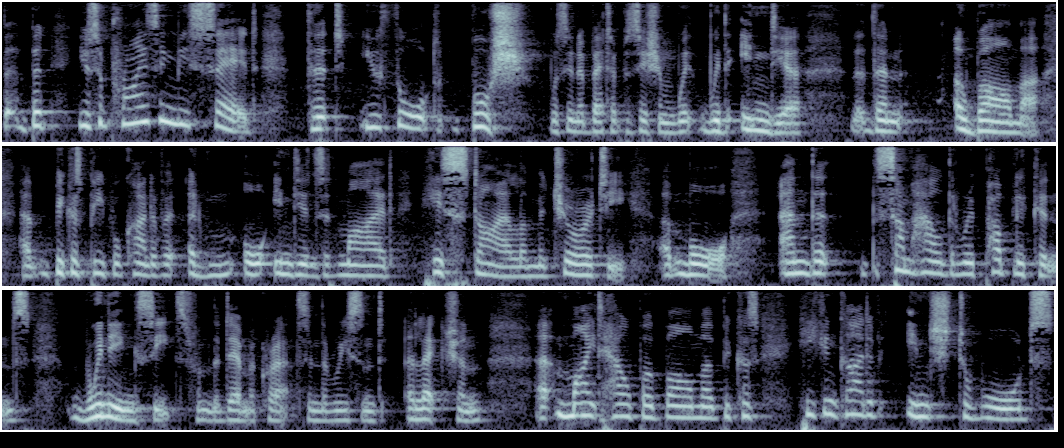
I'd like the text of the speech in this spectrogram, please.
But, but you surprisingly said that you thought Bush was in a better position with, with India than Obama, uh, because people kind of, adm- or Indians admired his style and maturity uh, more, and that somehow the Republicans winning seats from the Democrats in the recent election uh, might help Obama because he can kind of inch towards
